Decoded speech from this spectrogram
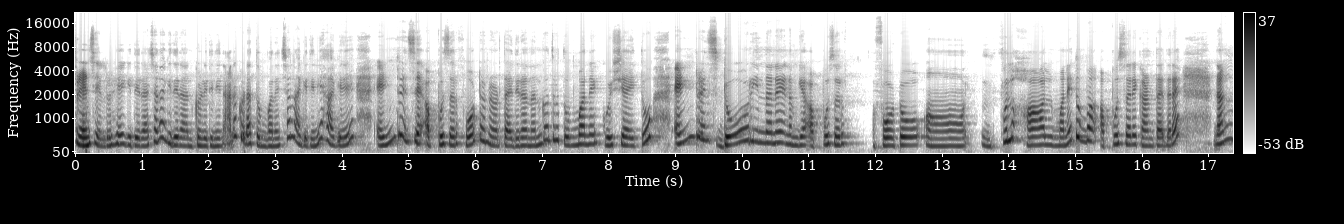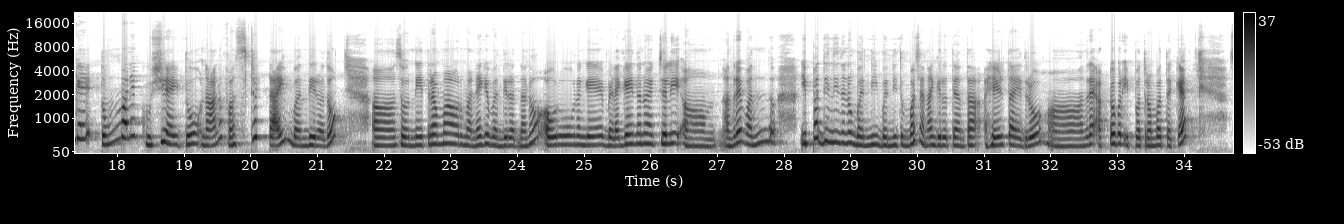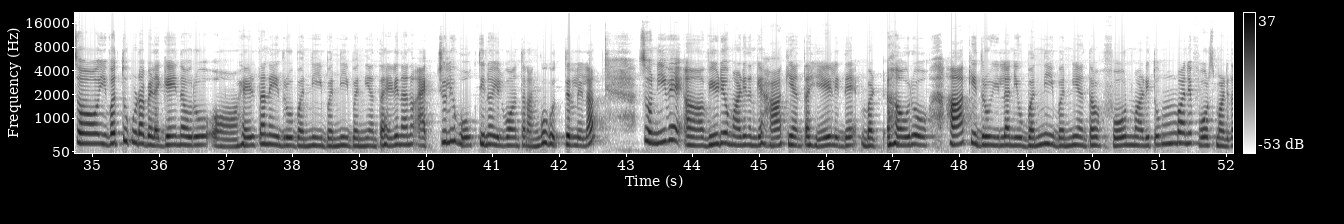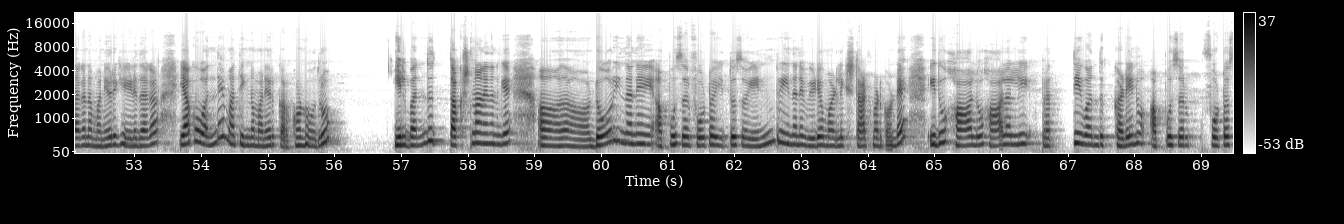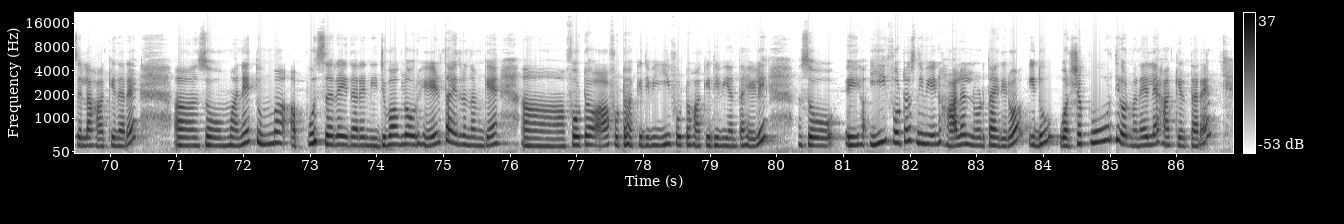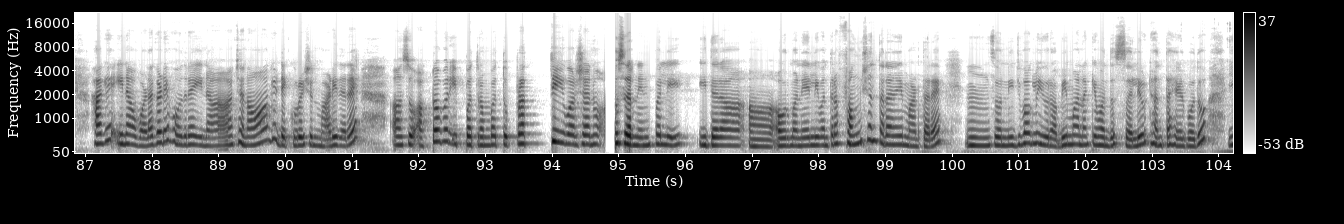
Friends ಎಲ್ಲರೂ ಹೇಗಿದ್ದೀರಾ? ಚೆನ್ನಾಗಿದ್ದೀರಾ ಅಂದ್ಕೊಂಡಿದ್ದೀನಿ ನಾನು ಕೂಡ ತುಂಬಾ ಚೆನ್ನಾಗಿದ್ದೀನಿ. ಹಾಗೆ ಎಂಟ್ರೆನ್ಸೇ ಅಪ್ಪು ಸರ್ ಫೋಟೋ ನೋಡ್ತಾ ಇದ್ದೀರಾ. ನನಗಂತೂ ತುಂಬಾ ಖುಷಿ ಆಯಿತು. ಎಂಟ್ರೆನ್ಸ್ ಡೋರಿಂದನೇ ನಮಗೆ Appu sir photo full hall ಮನೆ ತುಂಬ ಅಪ್ಪು ಸರೇ ಕಾಣ್ತಾ ಇದ್ದಾರೆ ನನಗೆ ತುಂಬಾ ಖುಷಿ ಆಯಿತು. ನಾನು ಫಸ್ಟ್ ಟೈಮ್ ಬಂದಿರೋದು. ಸೊ ನೇತ್ರಮ್ಮ ಅವ್ರ ಮನೆಗೆ ಬಂದಿರೋದು ನಾನು. ಅವರು ನನಗೆ ಬೆಳಗ್ಗೆಯಿಂದನೂ ಆ್ಯಕ್ಚುಲಿ ಅಂದರೆ ಒಂದು ಇಪ್ಪತ್ತು ದಿನದಿಂದನೂ ಬನ್ನಿ ಬನ್ನಿ ತುಂಬ ಚೆನ್ನಾಗಿರುತ್ತೆ ಅಂತ ಹೇಳ್ತಾ ಇದ್ರು. ಅಂದರೆ ಅಕ್ಟೋಬರ್ ಇಪ್ಪತ್ತೊಂಬತ್ತಕ್ಕೆ. ಸೊ ಇವತ್ತು ಕೂಡ ಬೆಳಗ್ಗೆಯಿಂದ ಅವರು ಹೇಳ್ತಾನೆ ಇದ್ದರು ಬನ್ನಿ ಬನ್ನಿ ಬನ್ನಿ ಅಂತ ಹೇಳಿ ನಾನು ಆ್ಯಕ್ಚುಲಿ ಹೋಗ್ತೀನೋ ಇಲ್ವೋ ಅಂತ ನನಗೂ ಗೊತ್ತಿರಲಿಲ್ಲ. ಸೊ ನೀವೇ ವಿಡಿಯೋ ಮಾಡಿ ನನಗೆ ಹಾಕಿ ಅಂತ ಹೇಳಿದ್ದೆ. ಬಟ್ ಅವರು ಹಾಕಿದರು, ಇಲ್ಲ ನೀವು ಬನ್ನಿ ಬನ್ನಿ ಅಂತ ಫೋನ್ ಮಾಡಿ ತುಂಬಾ ಫೋರ್ಸ್ ಮಾಡಿದಾಗ ನಮ್ಮ ಮನೆಯವ್ರಿಗೆ ಹೇಳಿದಾಗ, ಯಾಕೋ ಒಂದೇ ಮಾತಿಗೆ ನಮ್ಮ ಮನೆಯವ್ರು ಕರ್ಕೊಂಡು ಹೋದರು. ಇಲ್ಲಿ ಬಂದ ತಕ್ಷಣವೇ ನನಗೆ ಡೋರಿಂದನೇ ಅಪ್ಪು ಸರ್ ಫೋಟೋ ಇತ್ತು. ಸೊ ಎಂಟ್ರಿಯಿಂದನೇ ವೀಡಿಯೋ ಮಾಡಲಿಕ್ಕೆ ಸ್ಟಾರ್ಟ್ ಮಾಡಿಕೊಂಡೆ. ಇದು ಹಾಲು, ಹಾಲಲ್ಲಿ ಒಂದು ಕಡೆನೂ ಅಪ್ಪು ಸರ್ ಫೋಟೋಸ್ ಎಲ್ಲ ಹಾಕಿದ್ದಾರೆ. ಸೊ ಮನೆ ತುಂಬ ಅಪ್ಪು ಸರೇ ಇದ್ದಾರೆ ನಿಜವಾಗ್ಲೂ ಅವ್ರು ಹೇಳ್ತಾ ಇದ್ರು ನಮಗೆ ಫೋಟೋ ಆ ಫೋಟೋ ಹಾಕಿದ್ದೀವಿ ಈ ಫೋಟೋ ಹಾಕಿದ್ದೀವಿ ಅಂತ ಹೇಳಿ. ಸೊ ಈ ಈ ಫೋಟೋಸ್ ನೀವೇನು ಹಾಲಲ್ಲಿ ನೋಡ್ತಾ ಇದ್ದೀರೋ, ಇದು ವರ್ಷ ಪೂರ್ತಿ ಅವ್ರ ಮನೆಯಲ್ಲೇ ಹಾಕಿರ್ತಾರೆ. ಹಾಗೆ ಇನ್ನು ಒಳಗಡೆ ಹೋದರೆ ಇನ್ನು ಚೆನ್ನಾಗಿ ಡೆಕೋರೇಷನ್ ಮಾಡಿದ್ದಾರೆ. ಸೊ ಅಕ್ಟೋಬರ್ ಇಪ್ಪತ್ತೊಂಬತ್ತು ಪ್ರತಿ ವರ್ಷವೂ ಸರ್, ನೆನಪಲ್ಲಿ ಈ ಥರ ಅವ್ರ ಮನೆಯಲ್ಲಿ ಒಂಥರ ಫಂಕ್ಷನ್ ಥರನೇ ಮಾಡ್ತಾರೆ. ಸೊ ನಿಜವಾಗ್ಲೂ ಇವ್ರ ಅಭಿಮಾನಕ್ಕೆ ಒಂದು ಸಲ್ಯೂಟ್ ಅಂತ ಹೇಳ್ಬೋದು.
